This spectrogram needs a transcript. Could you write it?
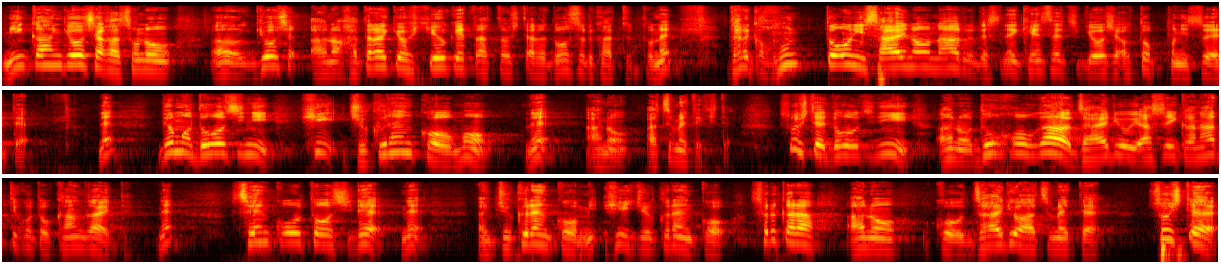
民間業者がその業者あの働きを引き受けたとしたらどうするかというとね誰か本当に才能のあるですね建設業者をトップに据えて、ね、でも同時に非熟練工もねあの集めてきてそして同時にあのどこが材料安いかなっていうことを考えてね。先行投資でね。熟練工非熟練工それからあのこう材料を集めてそして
